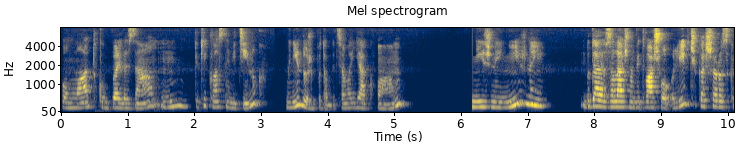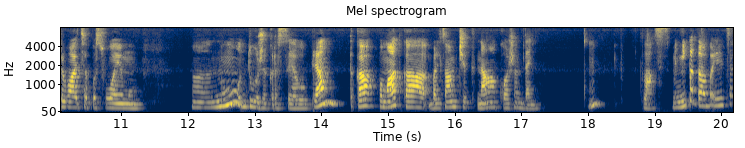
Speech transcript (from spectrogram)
помадку бальзам? М, Такий класний відтінок. Мені дуже подобається. Як вам? Ніжний, ніжний. Буде залежно від вашого олівчика, що розкривається по-своєму. Е, Ну, дуже красиво. Прям така помадка, бальзамчик на кожен день. Клас. Мені подобається.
